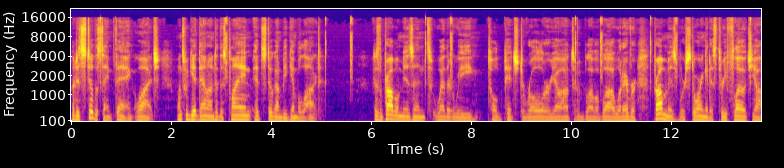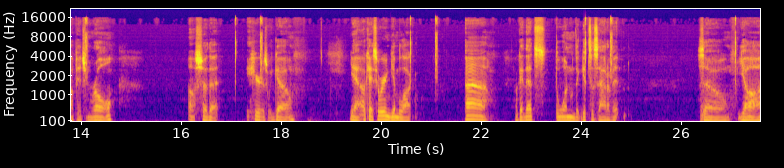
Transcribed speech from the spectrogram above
but it's still the same thing. Watch, once we get down onto this plane, it's still going to be gimbal locked. Because the problem isn't whether we told pitch to roll or yaw to blah blah blah, whatever. The problem is we're storing it as three floats, yaw, pitch, and roll. I'll show that here as we go. Yeah, okay, so we're in gimbal lock. Uh, okay, that's the one that gets us out of it. So, yaw.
